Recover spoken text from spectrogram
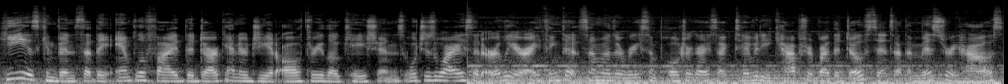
He is convinced that they amplified the dark energy at all three locations, which is why I said earlier I think that some of the recent poltergeist activity captured by the docents at the Mystery House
